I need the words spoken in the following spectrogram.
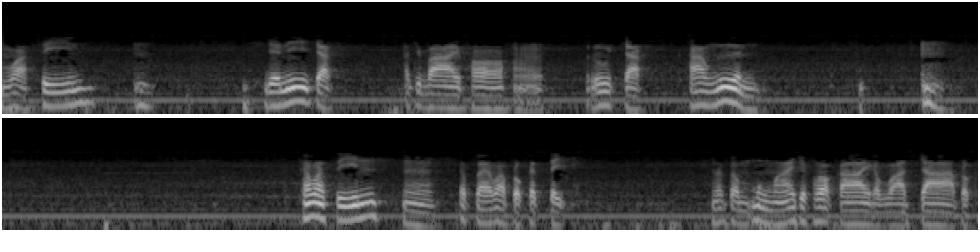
ำว่าศีล เดี๋ยวนี้จะอธิบายพอรู้จัก ข้าวเงื่อนคำว่าศีลก็แปลว่าปกติ แล้วก็มุ่งหมายเฉพาะกายกับวาจาปก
